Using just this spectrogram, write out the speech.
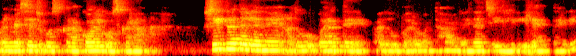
ಒಂದು ಮೆಸೇಜ್ಗೋಸ್ಕರ ಕಾಲ್ಗೋಸ್ಕರ ಶೀಘ್ರದಲ್ಲೇನೆ ಅದು ಬರುತ್ತೆ, ಅದು ಬರುವಂತಹ ಒಂದು ಎನರ್ಜಿ ಇಲ್ಲಿ ಇದೆ ಅಂತ ಹೇಳಿ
